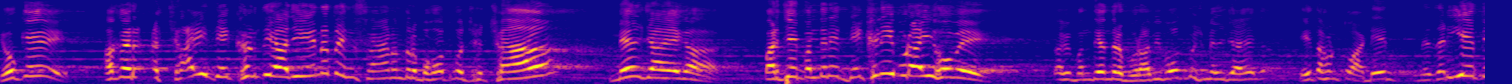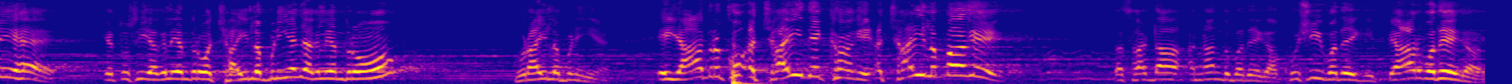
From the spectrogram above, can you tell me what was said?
ਕਿਉਂਕਿ ਅਗਰ ਅਛਾਈ ਦੇਖਣ ਤੇ ਆ ਜਾਈਏ ਨਾ ਤਾਂ ਇਨਸਾਨ ਅੰਦਰ ਬਹੁਤ ਕੁਝ ਅੱਛਾ ਮਿਲ ਜਾਏਗਾ। ਪਰ ਜੇ ਬੰਦੇ ਨੇ ਦੇਖਣੀ ਬੁਰਾਈ ਹੋਵੇ, ਤਾਂ ਵੀ ਬੰਦੇ ਅੰਦਰ ਬੁਰਾ ਵੀ ਬਹੁਤ ਕੁਝ ਮਿਲ ਜਾਏਗਾ। ਇਹ ਤਾਂ ਹੁਣ ਤੁਹਾਡੇ ਨਜ਼ਰੀਏ ਤੇ ਹੈ ਕਿ ਤੁਸੀਂ ਅਗਲੇ ਅੰਦਰੋਂ ਅਛਾਈ ਲੱਭਣੀ ਹੈ ਜਾਂ ਅਗਲੇ ਅੰਦਰੋਂ ਬੁਰਾਈ ਲੱਭਣੀ ਹੈ। ਇਹ ਯਾਦ ਰੱਖੋ, ਅਛਾਈ ਦੇਖਾਂਗੇ, ਅਛਾਈ ਲੱਭਾਂਗੇ। ਤਾਂ ਸਾਡਾ ਆਨੰਦ ਵਧੇਗਾ, ਖੁਸ਼ੀ ਵਧੇਗੀ, ਪਿਆਰ ਵਧੇਗਾ।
